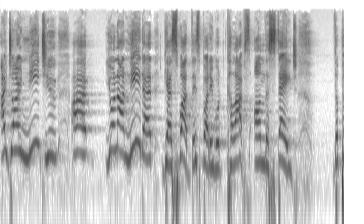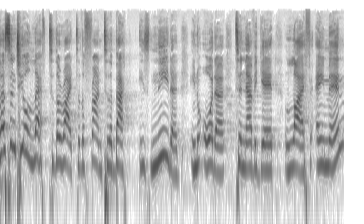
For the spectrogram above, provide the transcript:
I don't need you, uh, you're not needed, guess what? This body would collapse on the stage. The person to your left, to the right, to the front, to the back is needed in order to navigate life. Amen.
